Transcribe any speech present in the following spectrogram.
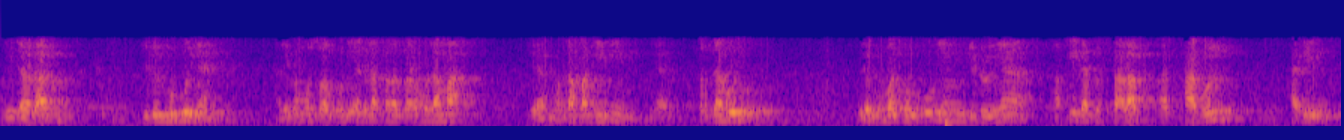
di dalam judul bukunya. Imam Musawuni adalah salah seorang ulama ya mutaqaddimin ya terdahulu. Beliau membuat buku yang judulnya Aqidatus Salaf Ashabul Hadis.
